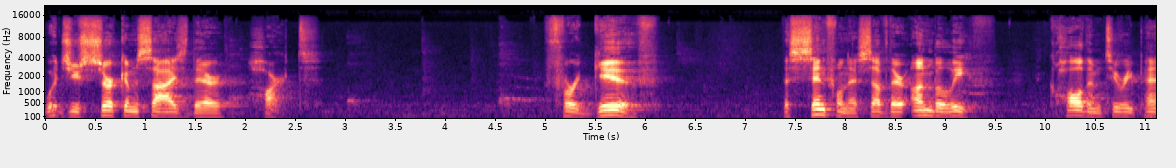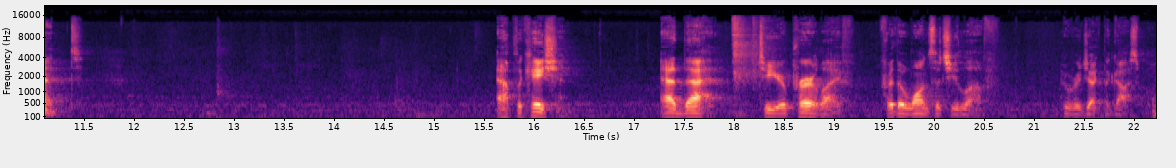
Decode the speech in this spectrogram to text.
Would you circumcise their heart? Forgive the sinfulness of their unbelief. Call them to repent. Application add that to your prayer life for the ones that you love who reject the gospel.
